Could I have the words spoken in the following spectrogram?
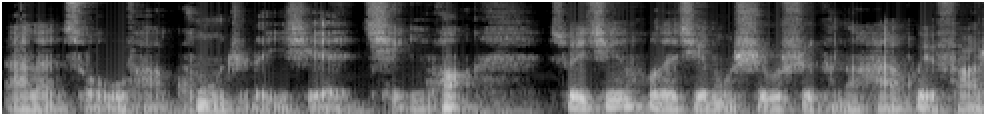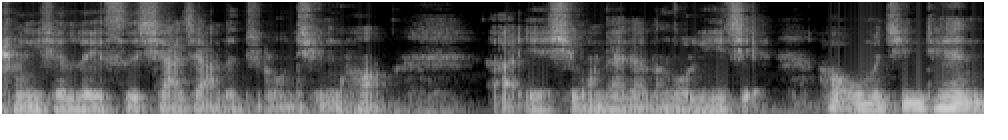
阿伦所无法控制的一些情况，所以今后的节目是不是可能还会发生一些类似下架的这种情况？啊，也希望大家能够理解。好，我们今天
